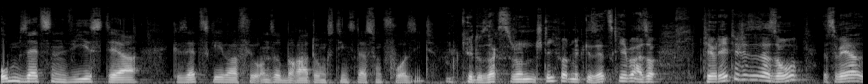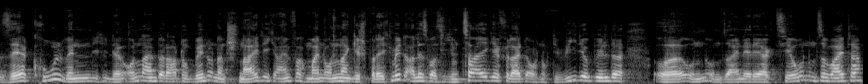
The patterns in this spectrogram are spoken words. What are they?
umsetzen, wie es der Gesetzgeber für unsere Beratungsdienstleistung vorsieht. Okay, du sagst schon ein Stichwort mit Gesetzgeber. Also theoretisch ist es ja so, es wäre sehr cool, wenn ich in der Online-Beratung bin und dann schneide ich einfach mein Online-Gespräch mit, alles, was ich ihm zeige, vielleicht auch noch die Videobilder äh, und, und seine Reaktion und so weiter.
